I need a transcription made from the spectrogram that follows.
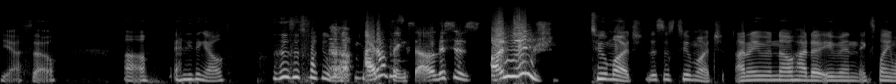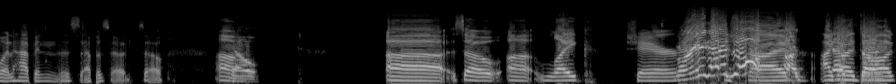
yeah. So, um, anything else? this is fucking long. I don't think so. This is unhinged. Too much. This is too much. I don't even know how to even explain what happened in this episode. So, um, no. uh, so uh, like, share, Maria got a dog. I got a That's the- dog.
